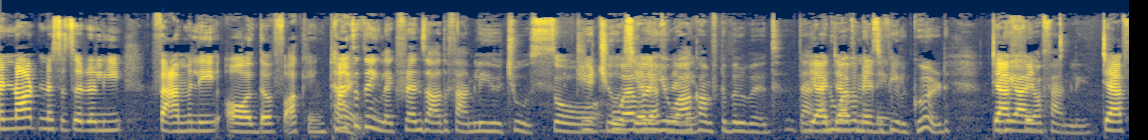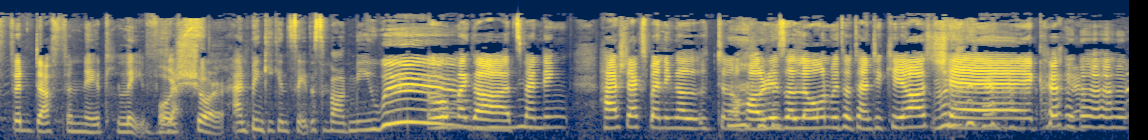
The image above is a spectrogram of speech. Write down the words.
and not necessarily family all the fucking time. That's the thing. Like friends are the family you choose. So You choose, yeah, whoever you are comfortable with, that, Yeah, and whoever makes you definitely. feel good, they are your family. Defi- definitely, for Yes. sure. And Pinky can say this about me. Woo! Oh my god, spending hashtag spending a t- holidays alone with authentic chaos check.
